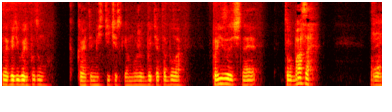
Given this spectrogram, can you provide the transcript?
Я такая категория подумал, какая-то мистическая, может быть это была призрачная турбаза. Вот.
